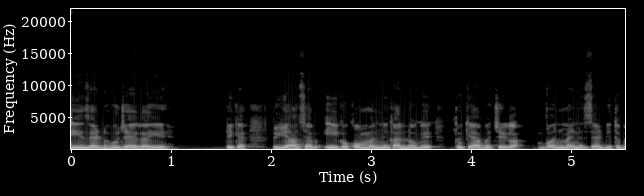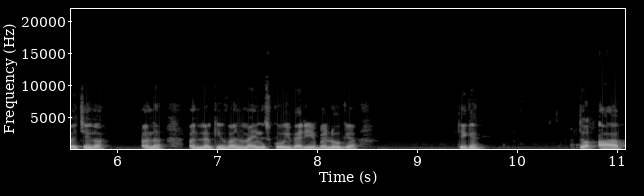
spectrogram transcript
ए जेड हो जाएगा ये। ठीक है? तो यहाँ से आप ए को कॉमन निकाल लोगे तो क्या बचेगा? वन माइनस जेड ही तो बचेगा, है ना? मतलब कि वन माइनस कोई वेरिएबल हो गया। ठीक है? तो आप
